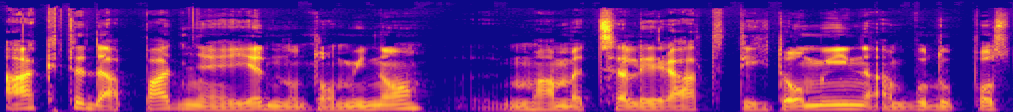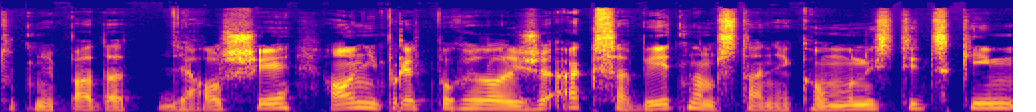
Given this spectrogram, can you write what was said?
ak teda padne padne jedno domino, máme celý rad tých domín a budú postupne padať ďalšie. A oni predpokladali, že ak sa Vietnam stane komunistickým,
